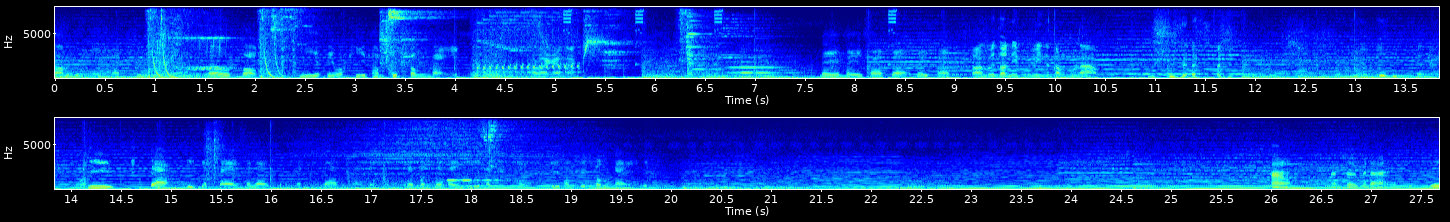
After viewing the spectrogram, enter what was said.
น้องดูในแชทที่แล้วบอกพี่สิว่าพี่ทำคลิปตรงไหนทำอะไรกันนะ ในในแชทอะในแชทตอนตอนนี้พี่มีแต่ดอกกุหลาบเดี๋ยวนี้เป็นแบบนี้หมดพี่จะพี่จะแปลงอะไรเป็นกันด้านไหนแต่มันไม่ให้พี่ทำอย่างนั้นพี่ทำผิดตรงไหนอ้าวอันเชิญไม่ได้โอ้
